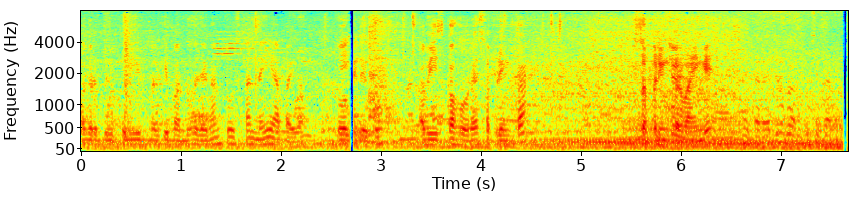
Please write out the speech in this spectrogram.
अगर बिल्कुल ही बल्कि बंद हो जाएगा तो उसका नहीं आ पाएगा। तो देखो, अभी इसका हो रहा है स्प्रिंग का। स्प्रिंग करवाएँगे।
